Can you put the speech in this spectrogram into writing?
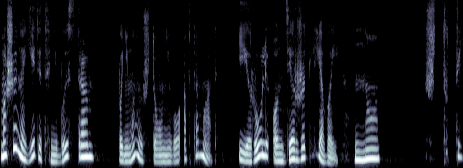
Машина едет не быстро. Понимаю, что у него автомат, и руль он держит левой, но что ты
